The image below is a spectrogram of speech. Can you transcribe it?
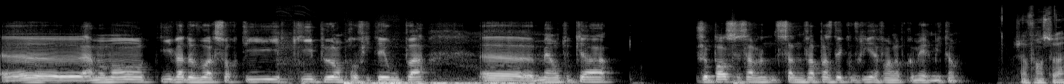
À un moment, qui va devoir sortir, qui peut en profiter ou pas. Mais en tout cas, je pense que ça ne va pas se découvrir avant la première mi-temps. Jean-François,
